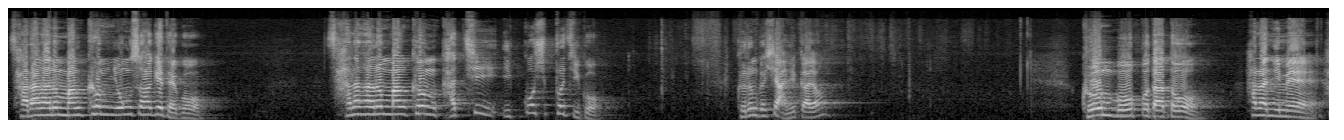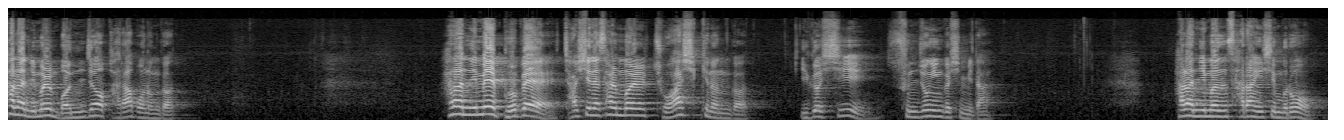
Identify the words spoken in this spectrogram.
사랑하는 만큼 용서하게 되고 사랑하는 만큼 같이 있고 싶어지고 그런 것이 아닐까요? 그 무엇보다도 하나님의 하나님을 먼저 바라보는 것. 하나님의 법에 자신의 삶을 조화시키는 것. 이것이 순종인 것입니다. 하나님은 사랑이시므로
